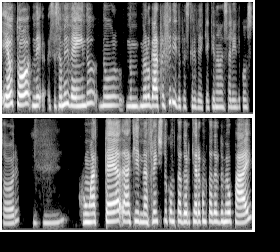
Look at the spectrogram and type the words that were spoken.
eu tô, vocês estão me vendo no, no meu lugar preferido para escrever, que é aqui na salinha do consultório, uhum. Com até aqui na frente do computador, que era o computador do meu pai,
